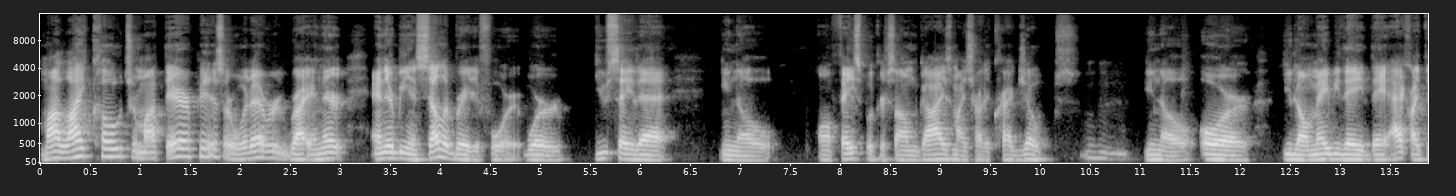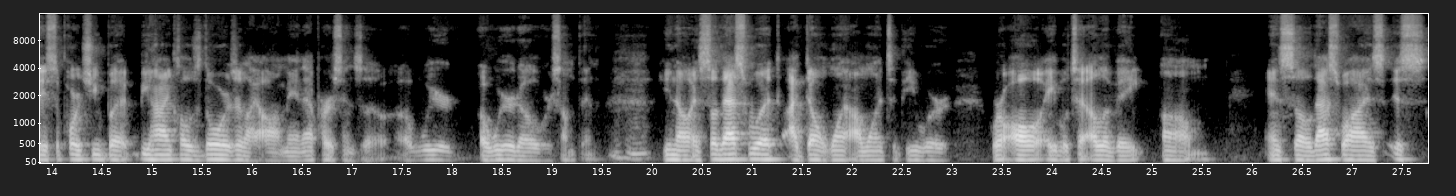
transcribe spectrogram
my life coach or my therapist or whatever, right? And they're and they're being celebrated for it. Where you say that, you know, on Facebook or some guys might try to crack jokes, Mhm. you know, or you know maybe they they act like they support you, but behind closed doors they're like, oh man, that person's a, a weird a weirdo or something Mhm. you know and so that's what i don't want i want it to be where we're all able to elevate um and so that's why it's, it's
